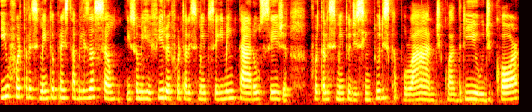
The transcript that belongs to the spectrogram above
E o fortalecimento para estabilização. Isso eu me refiro a fortalecimento segmentar, ou seja, fortalecimento de cintura escapular, de quadril, de core,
